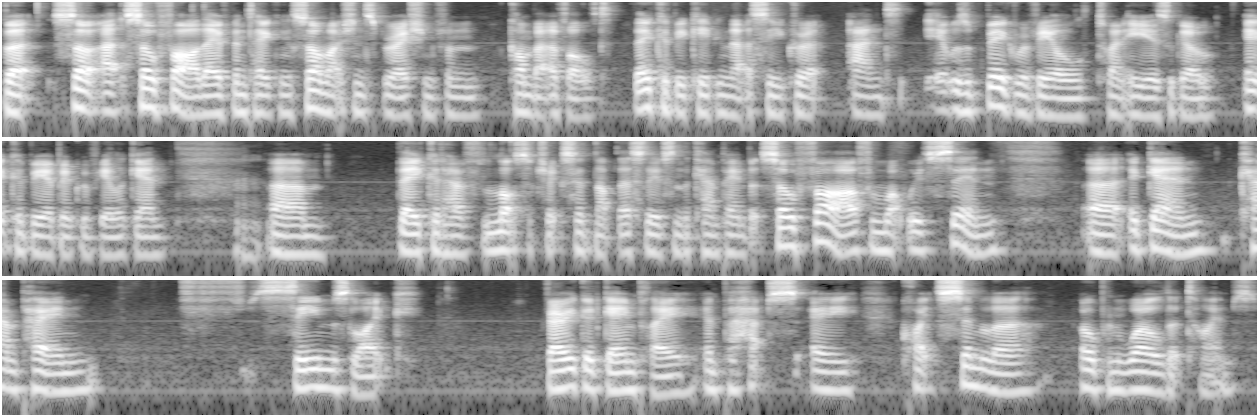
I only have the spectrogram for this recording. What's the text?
but so uh, so far they've been taking so much inspiration from Combat Evolved. They could be keeping that a secret, and it was a big reveal twenty years ago. It could be a big reveal again. Um, they could have lots of tricks hidden up their sleeves in the campaign, but so far, from what we've seen, uh, again, campaign f- seems like very good gameplay and perhaps a quite similar open world at times.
